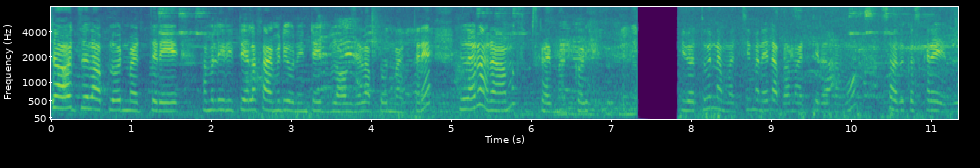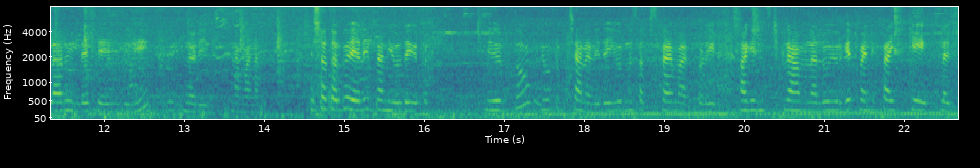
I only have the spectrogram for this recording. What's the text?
ಶಾರ್ಟ್ಸ್ ಎಲ್ಲ ಅಪ್ಲೋಡ್ ಮಾಡ್ತಾರೆ ಆಮೇಲೆ ಈ ರೀತಿ ಎಲ್ಲ ಫ್ಯಾಮಿಲಿ ಓರಿಯೆಂಟೆಡ್ ಬ್ಲಾಗ್ಸ್ ಎಲ್ಲ ಅಪ್ಲೋಡ್ ಮಾಡ್ತಾರೆ. ಎಲ್ಲರೂ ಆರಾಮಾಗಿ ಸಬ್ಸ್ಕ್ರೈಬ್ ಮಾಡ್ಕೊಳ್ಳಿ. ಇವತ್ತು ನಮ್ಮ ಅಜ್ಜಿ ಮನೇಲಿ ಹಬ್ಬ ಮಾಡ್ತಿರೋದು ನಾವು. ಸೊ ಅದಕ್ಕೋಸ್ಕರ ಎಲ್ಲರೂ ಇಲ್ಲೇ ಸೇರಿದ್ದೀವಿ. ನೋಡಿ ನಮ್ಮನ ಇಷ್ಟೊತ್ತವರೆಗೂ ಹೇಳಿದ್ದು ನಾನು ಇವ್ರದೇ ಯೂಟ್ಯೂಬ್ ಇವ್ರದ್ದು ಯೂಟ್ಯೂಬ್ ಚಾನಲ್ ಇದೆ. ಇವ್ರನ್ನ ಸಬ್ಸ್ಕ್ರೈಬ್ ಮಾಡ್ಕೊಳ್ಳಿ. ಹಾಗೆ ಇನ್ಸ್ಟಾಗ್ರಾಮ್ನಲ್ಲೂ ಇವ್ರಿಗೆ ಟ್ವೆಂಟಿ ಫೈವ್ ಕೆ ಪ್ಲಸ್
